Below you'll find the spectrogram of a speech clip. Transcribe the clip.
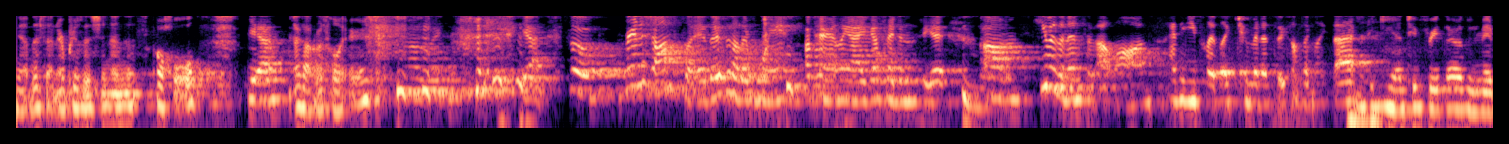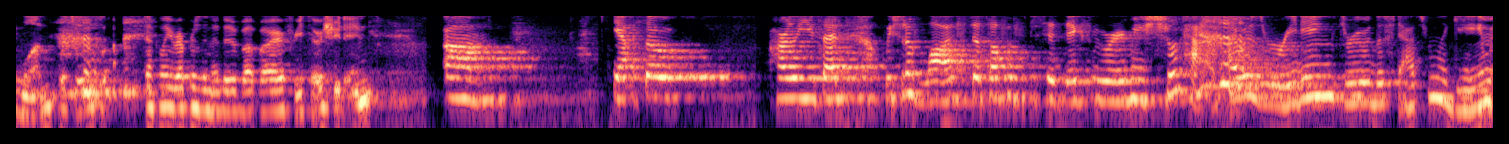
yeah, the center position in this a whole. yeah. I thought it was hilarious. I was like, yeah. So Brandon John's play. There's another point. Apparently, I guess I didn't see it. Um, he wasn't in for that long. I think he played like two minutes or something like that. I think he had two free throws and made one, which is definitely representative of our free throw shooting. Um, yeah. So Harley, you said we should have lost just off of statistics. We were. We should have. I was reading through the stats from the game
